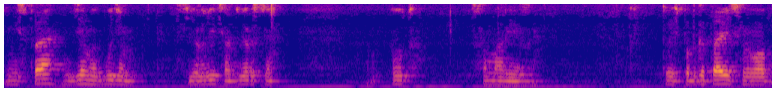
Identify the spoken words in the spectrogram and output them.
места, где мы будем сверлить отверстия под саморезы. То есть подготовительную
